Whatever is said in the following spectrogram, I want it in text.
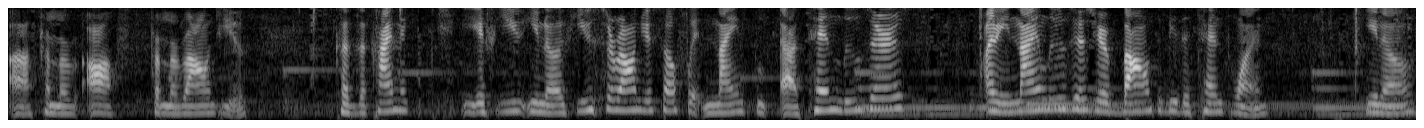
uh, from off from around you because the kind of if you you know if you surround yourself with nine uh, ten losers i mean nine losers you're bound to be the tenth one. You know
